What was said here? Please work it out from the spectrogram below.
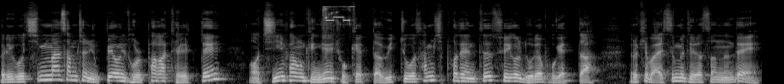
그리고 103,600원이 돌파가 될때 어, 진입하면 굉장히 좋겠다. 위쪽으로 30% 수익을 노려보겠다. 이렇게 말씀을 드렸었는데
